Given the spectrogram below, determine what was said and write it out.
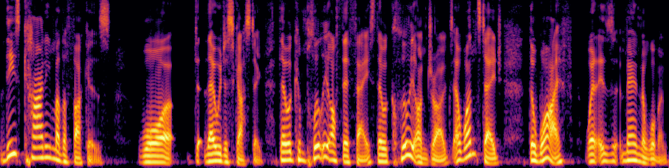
these carny motherfuckers were they were disgusting. They were completely off their face. They were clearly on drugs. At one stage, the wife, when is a man and a woman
